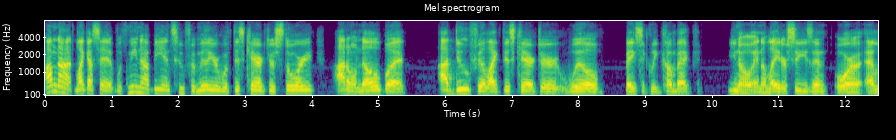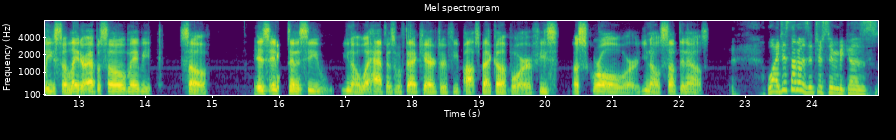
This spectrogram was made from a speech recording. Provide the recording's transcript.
I'm not like I said. With me not being too familiar with this character's story, I don't know, but I do feel like this character will basically come back, you know, in a later season or at least a later episode, maybe. So it's interesting to see, you know, what happens with that character if he pops back up or if he's a Skrull or you know something else. Well, I just thought it was interesting because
